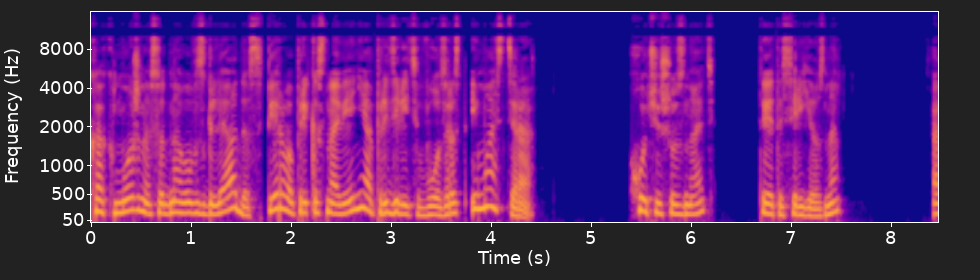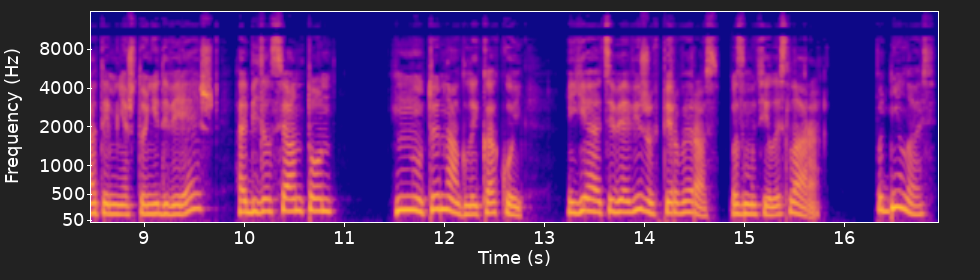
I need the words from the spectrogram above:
Как можно с одного взгляда, с первого прикосновения определить возраст и мастера?» «Хочешь узнать? Ты это серьезно?» «А ты мне что, не доверяешь?» — обиделся Антон. «Ну ты наглый какой! Я тебя вижу в первый раз», — возмутилась Лара. Поднялась,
